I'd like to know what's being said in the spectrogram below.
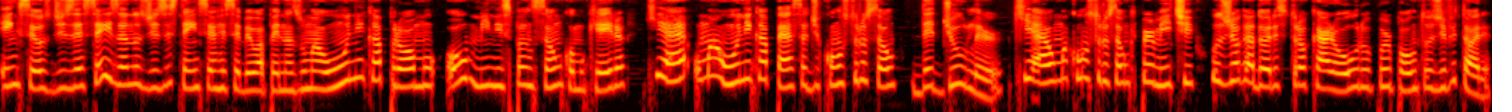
em seus 16 anos de existência, recebeu apenas uma única promo ou mini expansão, como queira, que é uma única peça de construção, The Jeweler, que é uma construção que permite os jogadores trocar ouro por pontos de vitória.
